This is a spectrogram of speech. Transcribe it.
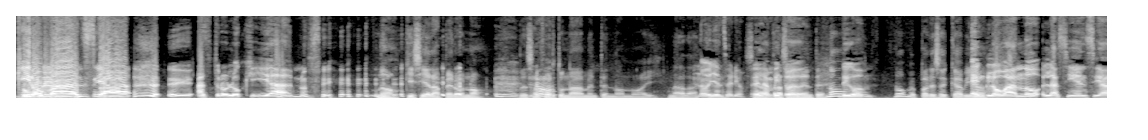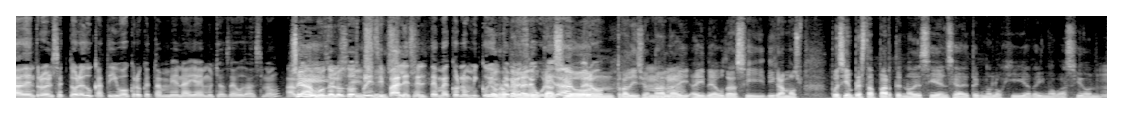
Quiromancia, eh, astrología, no sé. No, quisiera, pero no. Desafortunadamente no, no hay nada. No, que y en serio, sea el ámbito-. No, digo- no, no, me parece que había. Englobando la ciencia dentro del sector educativo, creo que también ahí hay muchas deudas, ¿no? Sí, Hablábamos de los dos sí, principales, sí, el tema económico y Yo el creo que tema en la de seguridad, educación pero tradicional hay, hay deudas y digamos, pues siempre esta parte, ¿no? De ciencia, de tecnología, de innovación,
